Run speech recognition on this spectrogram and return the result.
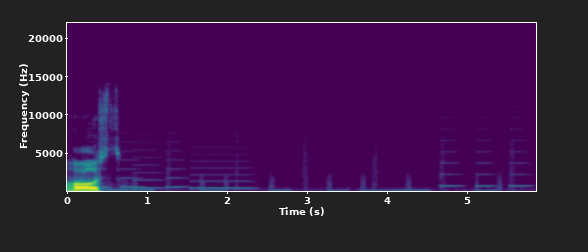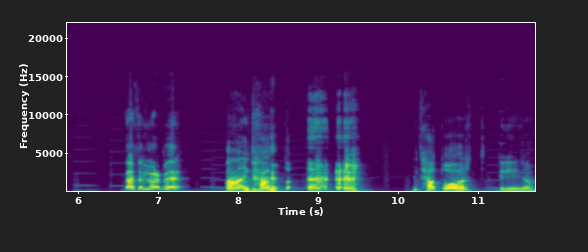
host انتهت اللعبة. آه أنت حاط أنت حاط world دقيقة.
